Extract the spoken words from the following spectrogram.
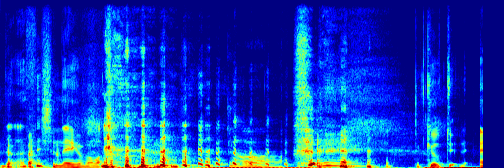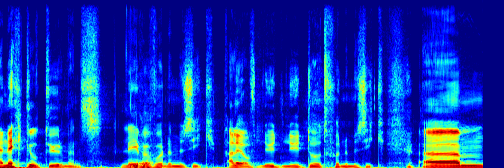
Dat is hem neergevallen. Oh. Cultuur, een echt cultuurmens. Leven Ja. voor de muziek. Allee, of nu, nu dood voor de muziek. Ehm,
